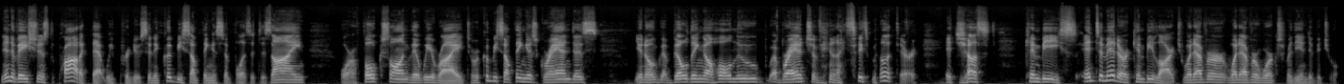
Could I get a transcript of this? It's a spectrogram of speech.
And innovation is the product that we produce. And it could be something as simple as a design or a folk song that we write, or it could be something as grand as, you know, building a whole new uh, branch of the United States military. It just can be intimate or can be large, whatever whatever works for the individual.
